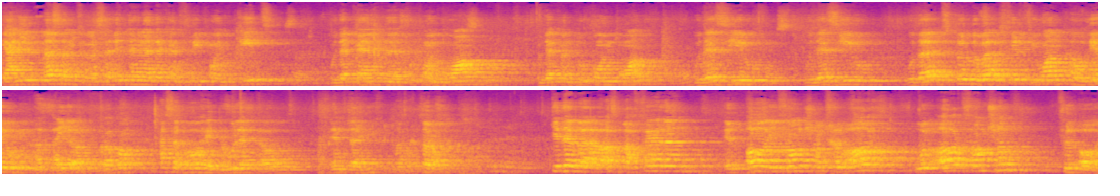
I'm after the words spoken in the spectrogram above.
يعني مثلا في مسألتنا هنا ده كان 3.8 وده كان 2.1 وده كان 2.1 وده 0 وده 0 وده افترضوا بقى 31 أو غيره من أي رقم حسب هو هيديهولك أو أنت هتقترح كده بقى أصبح فعلا الاي فانكشن في الار والار فانكشن في الاي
